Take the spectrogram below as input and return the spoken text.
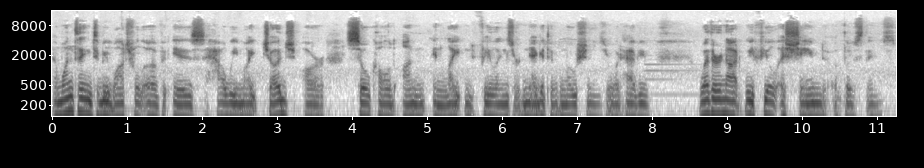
And one thing to be watchful of is how we might judge our so called unenlightened feelings or negative emotions or what have you, whether or not we feel ashamed of those things.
